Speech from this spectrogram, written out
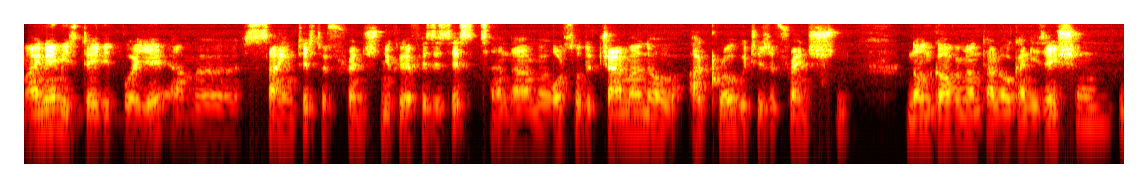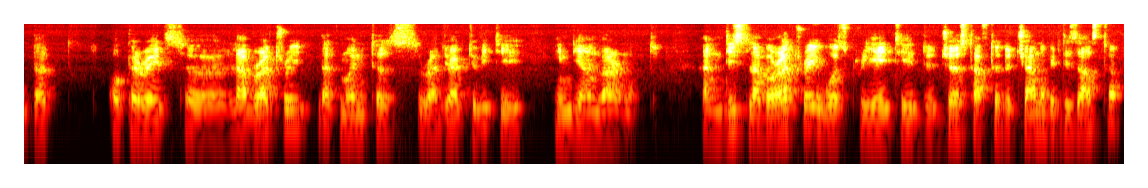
My name is David Boilley. I'm a scientist, a French nuclear physicist, and I'm also the chairman of ACRO, which is a French non governmental organization that operates a laboratory that monitors radioactivity in the environment. And this laboratory was created just after the Chernobyl disaster.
